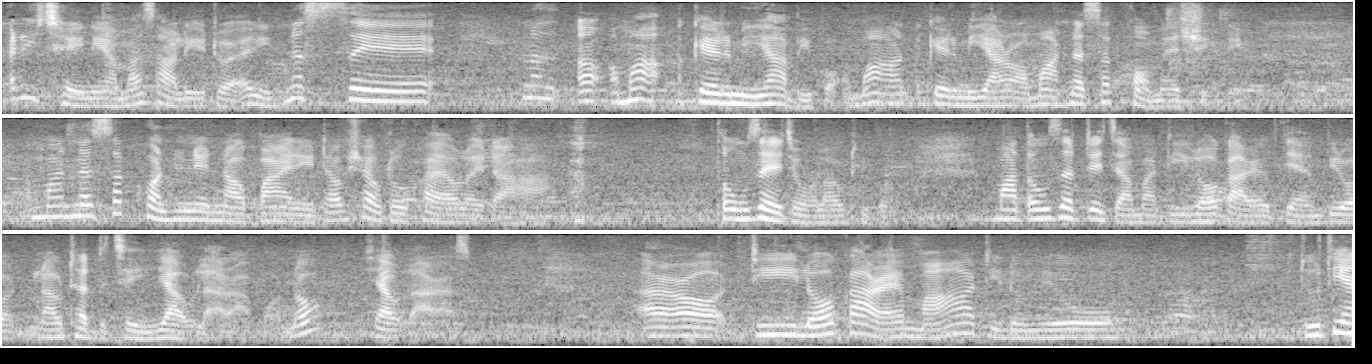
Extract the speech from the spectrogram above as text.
အဲ့ဒီချိန်တွေကမဆာလေးအတွက်အဲ့ဒီ20နှစ်အမအကယ်ဒမီရပြီပေါ့အမအကယ်ဒမီရတော့အမ20ခွန်ပဲရှိတယ် အမ28နှစ်နောက်ပိုင်းနေတောက်လျှောက်ဒုက္ခရောက်လိုက်တာဟာ30ကျော်လောက်ထိပေါ့အမ31ကြာမှဒီလောကတွေပြန်ပြီးတော့နောက်ထပ်တစ်ချိန်ရောက်လာတာပေါ့နော်ရောက်လာတာဆိုအဲ့တော့ဒီလောကထဲမှာဒီလိုမျိုးဒုတိယ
